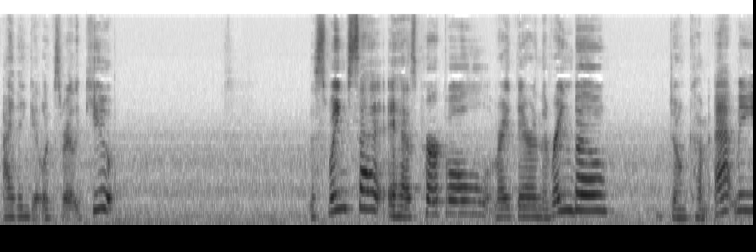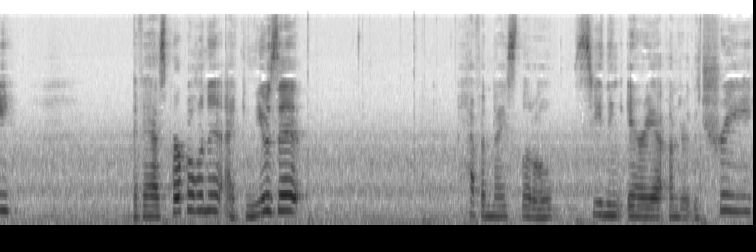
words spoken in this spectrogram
I think it looks really cute. The swing set, it has purple right there in the rainbow. Don't come at me. If it has purple in it, I can use it. Have a nice little seating area under the tree.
